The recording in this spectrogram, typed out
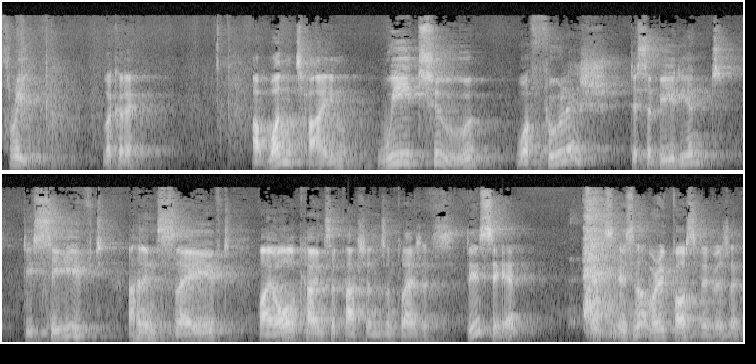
3. Look at it. At one time, we too were foolish, disobedient, deceived, and enslaved by all kinds of passions and pleasures. Do you see it? It's, it's not very positive, is it?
